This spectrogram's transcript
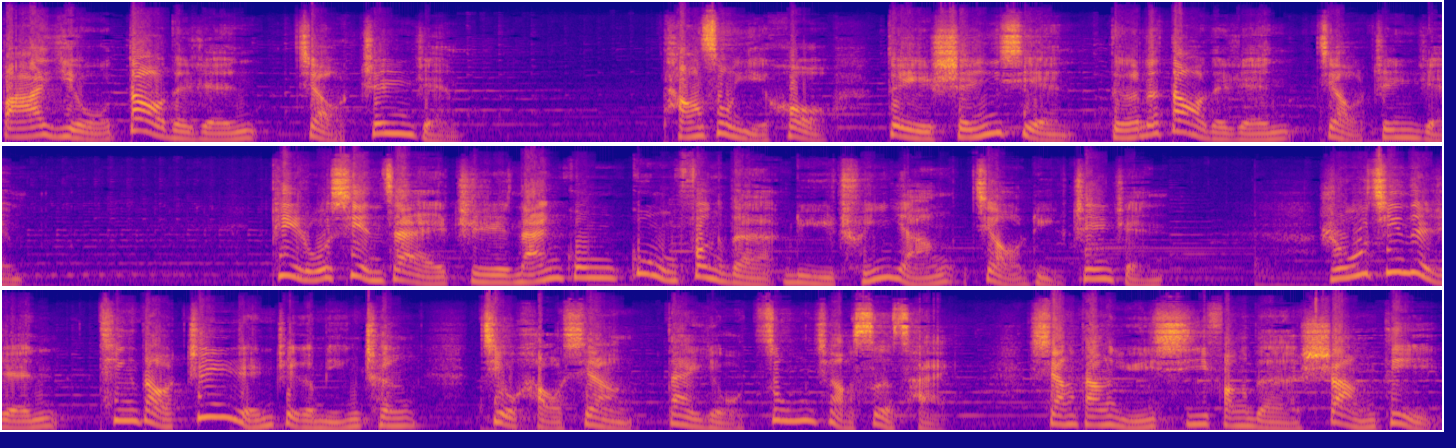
把有道的人叫真人，唐宋以后对神仙得了道的人叫真人。譬如现在指南宫供奉的吕纯阳叫吕真人。如今的人听到“真人”这个名称，就好像带有宗教色彩，相当于西方的上帝、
